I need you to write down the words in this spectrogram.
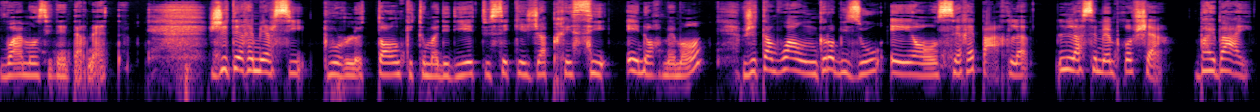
voir mon site internet. Je te remercie pour le temps que tu m'as dédié. Tu sais que j'apprécie énormément. Je t'envoie un gros bisou et on se reparle la semaine prochaine. Bye bye.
